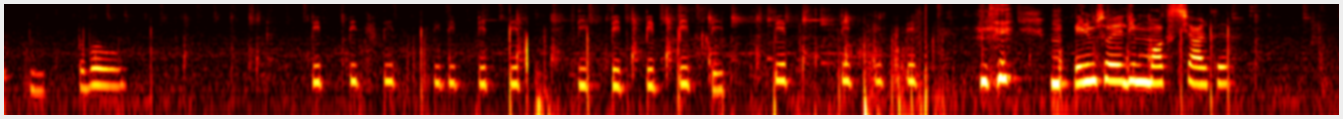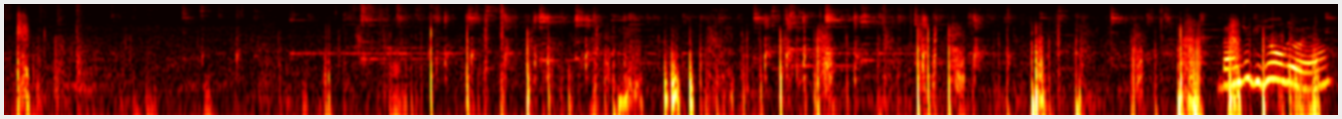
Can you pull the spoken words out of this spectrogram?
Pip pip pıp. Pip pip pip pip pip pip pip pip pip pip pip pip pip pip pip pip Benim söylediğim Max şarkı. Bence güzel oluyor ya.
